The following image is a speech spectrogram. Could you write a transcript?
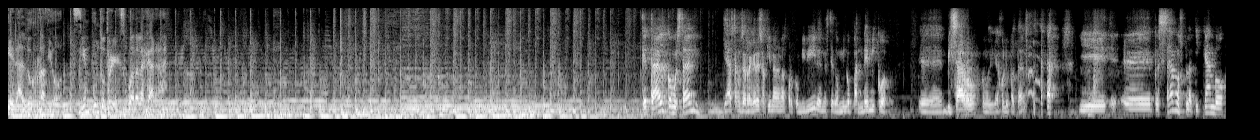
Heraldo Radio 100.3 Guadalajara. ¿Qué tal? ¿Cómo están? Ya estamos de regreso aquí nada más por convivir en este domingo pandémico eh, bizarro, como diría Julio Patán. y eh, pues estábamos platicando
